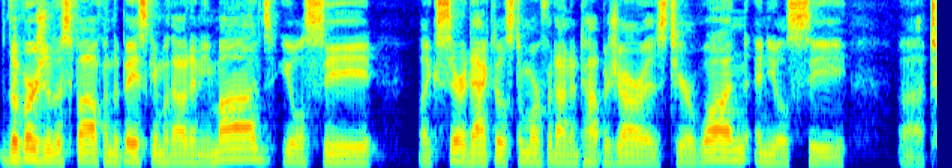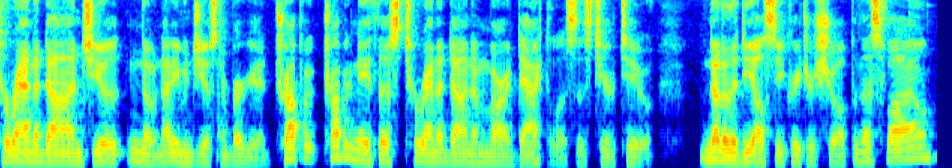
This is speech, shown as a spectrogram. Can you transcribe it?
the version of this file from the base game without any mods, you'll see like Pterodactyl, Stomorphodon, and Tapejara is tier one, and you'll see uh, Pteranodon, Geo, no, not even Geosternbergia, Tropic, Tropichnathes, Pteranodon, and Marodactylus is tier two. None of the DLC creatures show up in this file.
